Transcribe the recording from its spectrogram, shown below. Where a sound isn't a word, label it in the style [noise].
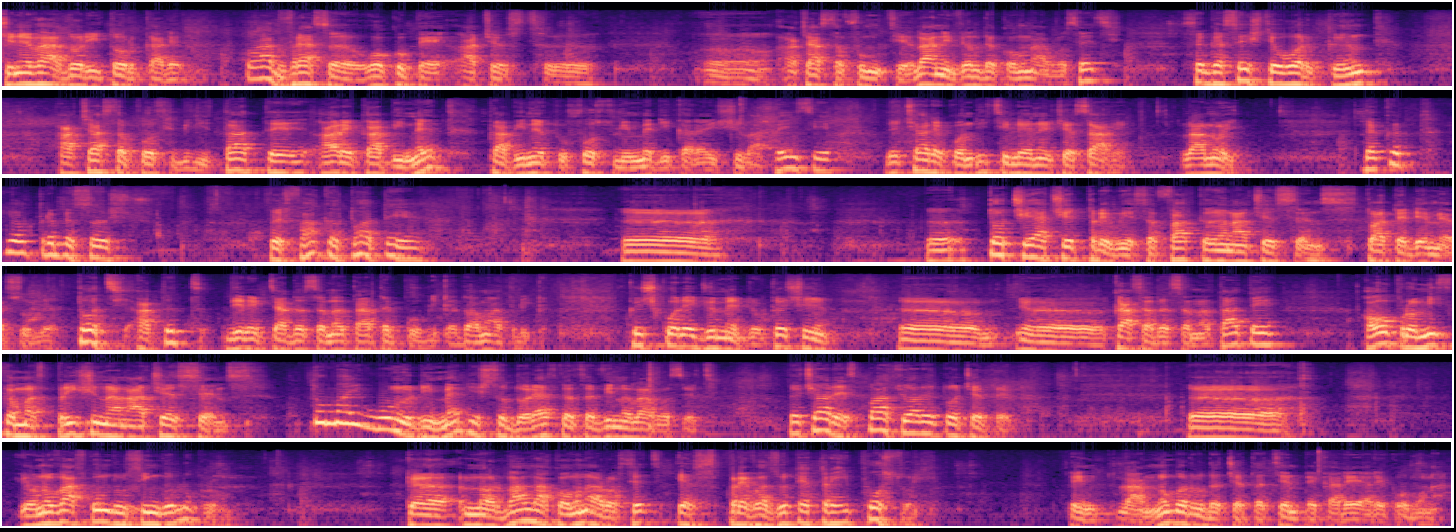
cineva doritor care ar vrea să ocupe acest, uh, această funcție la nivel de Comuna Văseți, să găsește oricând această posibilitate, are cabinet, cabinetul fostului medic care a ieșit la pensie, deci are condițiile necesare la noi decât el trebuie să-și, să-și facă toate uh, uh, tot ceea ce trebuie să facă în acest sens, toate demersurile. Toți, atât Direcția de Sănătate Publică, doamna Trică, cât și Colegiul Mediu, cât și uh, uh, Casa de Sănătate, au promis că mă sprijină în acest sens. Numai unul din medici să dorească să vină la Răseți. Deci are spațiu, are tot ce trebuie. Uh, eu nu vă ascund un singur lucru. Că normal la Comuna Roseț sunt prevăzute trei posturi la numărul de cetățeni pe care are comuna.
